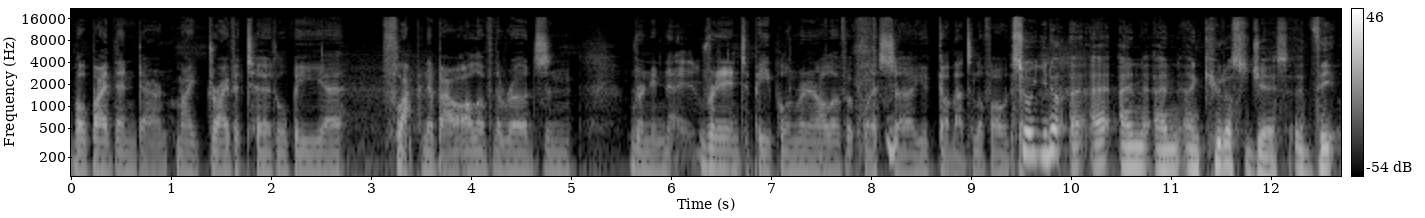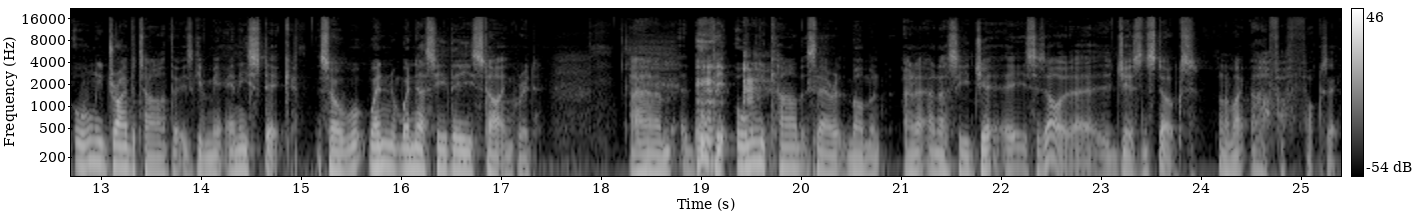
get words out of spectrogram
Well, by then, Darren, my Drivatar will be uh, flapping about all over the roads and running, running into people and running all over the place. So you've got that to look forward to. So you know, uh, uh, and and and kudos to Jace, the only Drivatar that is giving me any stick. So when when I see the starting grid, um, the only car that's there at the moment, and and I see J- it says, oh, uh, Jason Stokes. And I'm like, oh, for fuck's sake!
